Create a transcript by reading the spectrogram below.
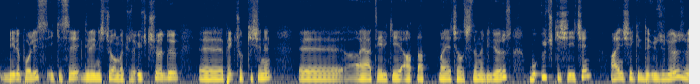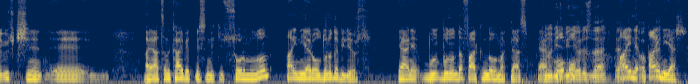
Biri polis, ikisi direnişçi olmak üzere. 3 kişi öldü. Ee, pek çok kişinin e, hayat tehlikeyi atlatmaya çalıştığını biliyoruz. Bu 3 kişi için aynı şekilde üzülüyoruz ve 3 kişinin e, hayatını kaybetmesindeki sorumluluğun aynı yer olduğunu da biliyoruz. Yani bu, bunun da farkında olmak lazım. Yani Bunu biz o- biliyoruz da. e, aynı o kadar- aynı yer.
